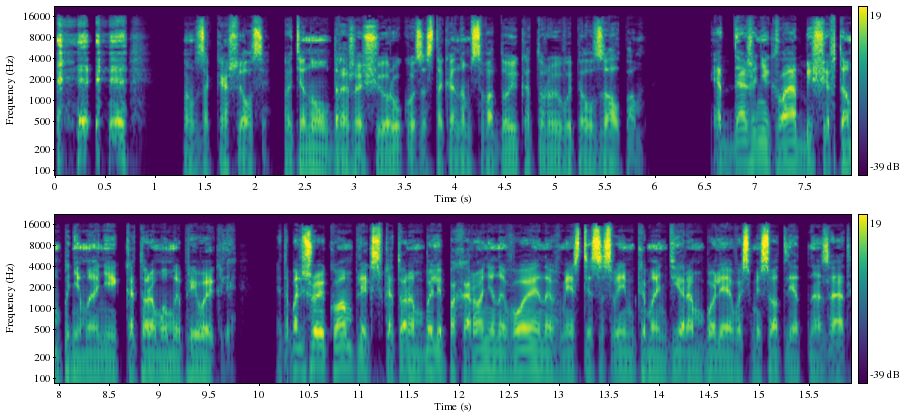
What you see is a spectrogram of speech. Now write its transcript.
Он закашлялся, протянул дрожащую руку за стаканом с водой, которую выпил залпом. «Это даже не кладбище в том понимании, к которому мы привыкли. Это большой комплекс, в котором были похоронены воины вместе со своим командиром более 800 лет назад.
